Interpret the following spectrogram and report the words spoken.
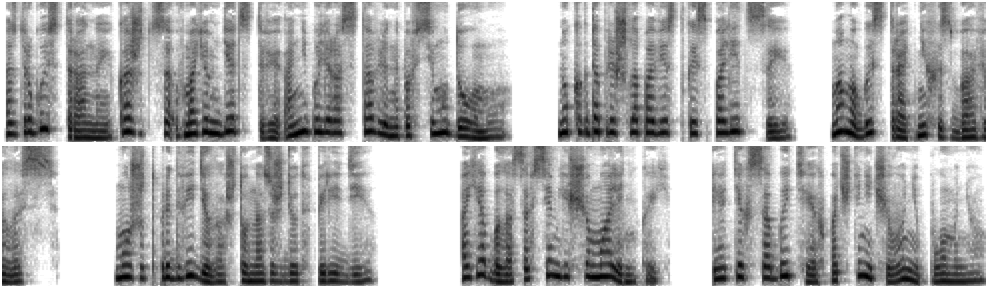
А с другой стороны, кажется, в моем детстве они были расставлены по всему дому. Но когда пришла повестка из полиции, Мама быстро от них избавилась. Может, предвидела, что нас ждет впереди. А я была совсем еще маленькой, и о тех событиях почти ничего не помню.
